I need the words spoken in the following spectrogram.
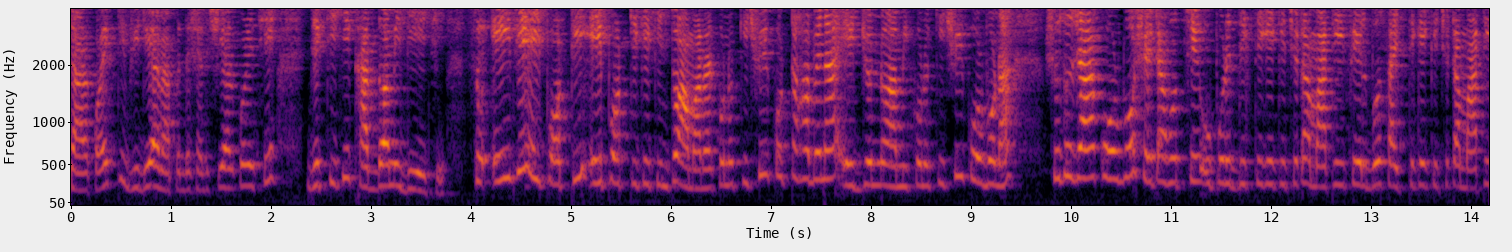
যার কয়েকটি ভিডিও আমি আপনাদের সাথে শেয়ার করেছি যে কি কি খাদ্য আমি দিয়েছি। সো এই যে এই পটটি, এই পটটিকে কিন্তু আমার আর কোনো কিছুই করতে হবে না। এর জন্য আমি কোনো কিছুই করব না। শুধু যা করব সেটা হচ্ছে উপরের দিক থেকে কিছুটা মাটি ফেলব সাইড থেকে কিছুটা মাটি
